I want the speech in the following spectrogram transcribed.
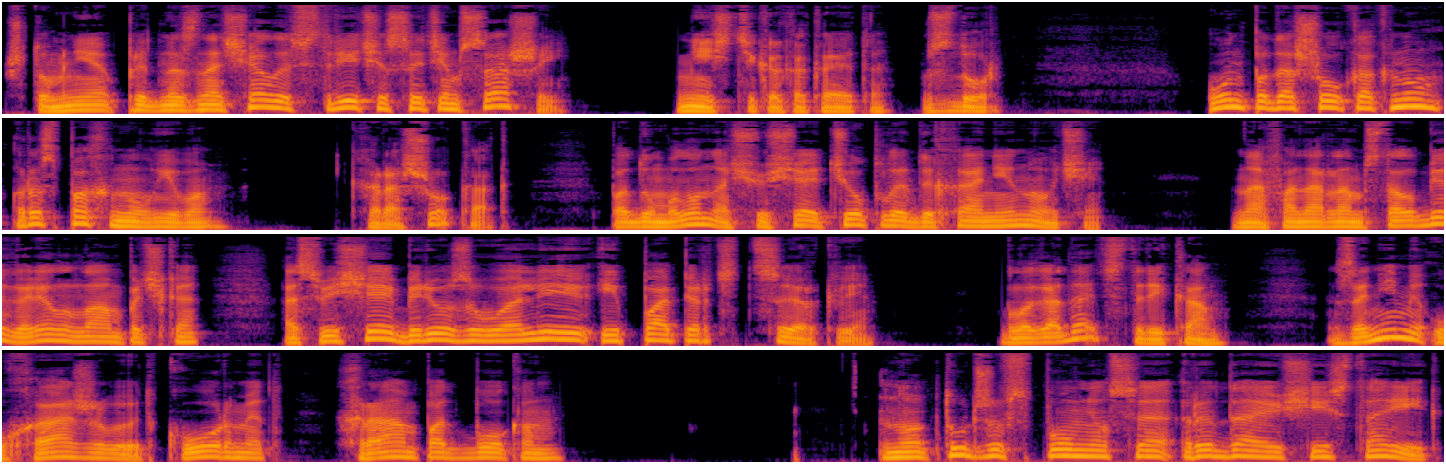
Что мне предназначалась встреча с этим Сашей? Мистика какая-то, вздор. Он подошел к окну, распахнул его. «Хорошо как», — подумал он, ощущая теплое дыхание ночи. На фонарном столбе горела лампочка, освещая березовую аллею и паперть церкви. Благодать старикам. За ними ухаживают, кормят, храм под боком. Но тут же вспомнился рыдающий старик,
